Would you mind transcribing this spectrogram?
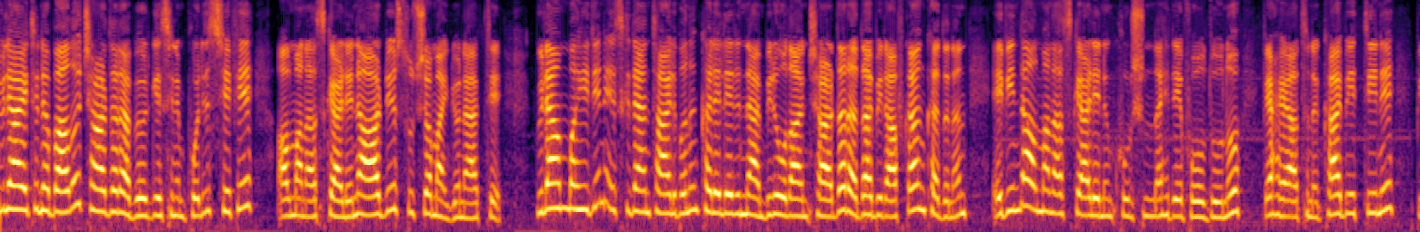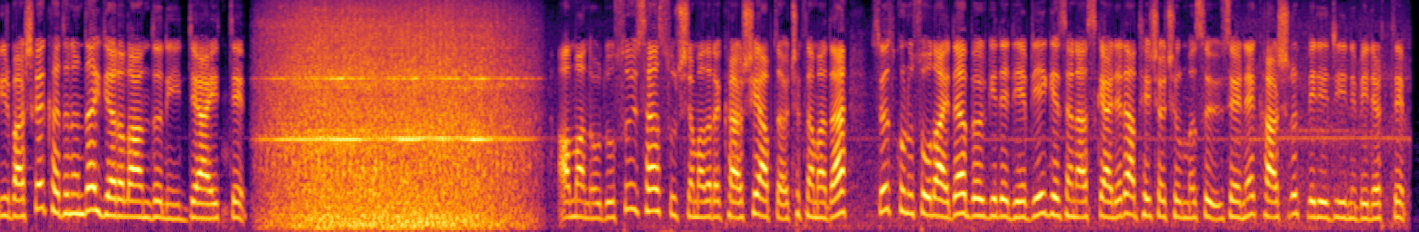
vilayetine bağlı Çardara bölgesinin polis şefi Alman askerlerine ağır bir suçlama yöneltti. Gülen Mahid'in eskiden Taliban'ın kalelerinden biri olan Çardara'da bir Afgan kadının evinde Alman askerlerinin kurşununa hedef olduğunu ve hayatını kaybettiğini, bir başka kadının da yaralandığını iddia etti. Alman ordusu ise suçlamalara karşı yaptığı açıklamada söz konusu olayda bölgede devreye gezen askerlere ateş açılması üzerine karşılık verildiğini belirtti.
